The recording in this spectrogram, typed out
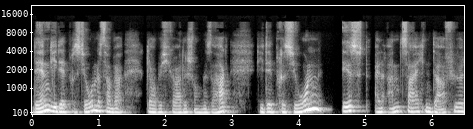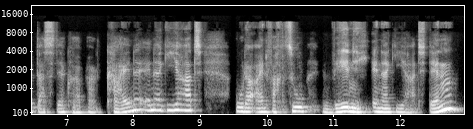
Denn die Depression, das haben wir, glaube ich, gerade schon gesagt, die Depression ist ein Anzeichen dafür, dass der Körper keine Energie hat oder einfach zu wenig Energie hat. Denn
